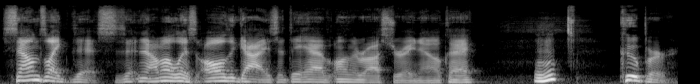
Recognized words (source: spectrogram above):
sounds like this. Now I'm gonna list all the guys that they have on the roster right now. Okay. Mm-hmm. Cooper,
